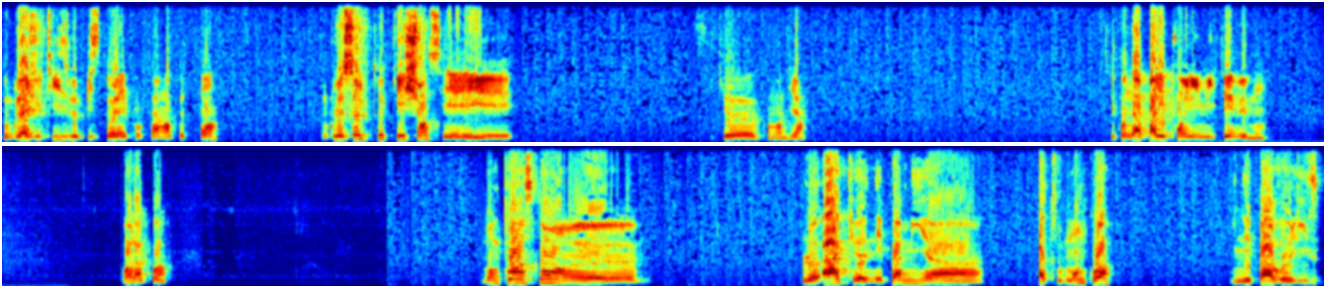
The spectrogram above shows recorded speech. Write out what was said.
Donc là, j'utilise le pistolet pour faire un peu de points. Donc le seul truc qui est chiant, c'est que comment dire, c'est qu'on n'a pas les points illimités, mais bon, voilà quoi. Donc pour l'instant, euh, le hack n'est pas mis à, à tout le monde quoi. Il n'est pas release,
